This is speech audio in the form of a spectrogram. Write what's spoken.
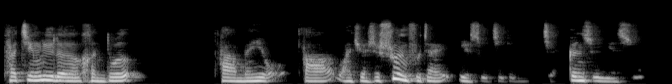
他经历了很多，他没有，他完全是顺服在耶稣基督面前，跟随耶稣。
